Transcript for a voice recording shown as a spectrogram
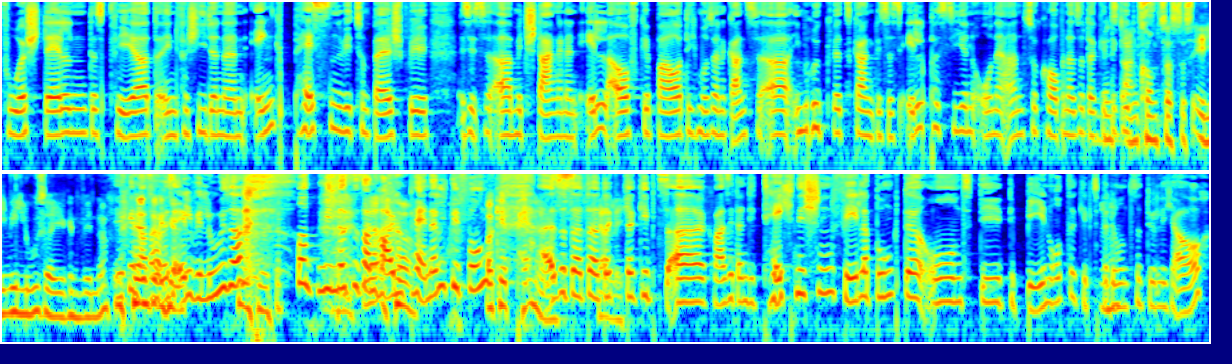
vorstellen, das Pferd in verschiedenen Engpässen, wie zum Beispiel, es ist äh, mit Stangen ein L aufgebaut. Ich muss ein ganz äh, im Rückwärtsgang dieses L passieren, ohne anzukommen. Also da, Wenn da du ankommst, hast du das L wie Loser irgendwie, ne? Ja, genau, da habe ich das L wie Loser und mindestens einen ja. halben Penalty-Punkt. Okay, Penalty. Also da, da, da, da gibt's äh, quasi dann die technischen Fehlerpunkte und die, die B-Note gibt's bei mhm. uns natürlich auch.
